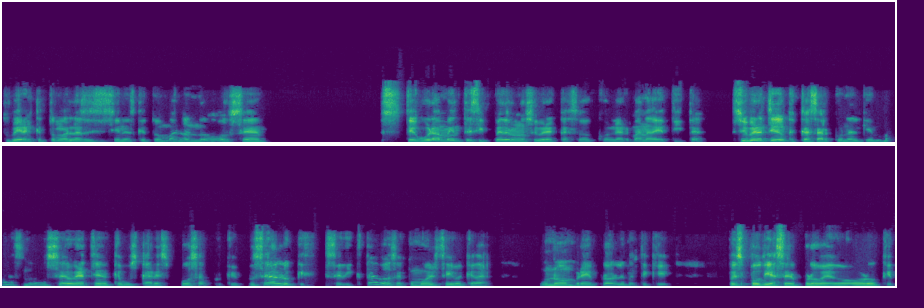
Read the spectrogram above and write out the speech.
tuvieran que tomar las decisiones que tomaron, ¿no? O sea, seguramente si Pedro no se hubiera casado con la hermana de Tita, se hubiera tenido que casar con alguien más, ¿no? O sea, hubiera tenido que buscar esposa porque pues era lo que se dictaba, o sea, cómo él se iba a quedar un hombre probablemente que pues podía ser proveedor o que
